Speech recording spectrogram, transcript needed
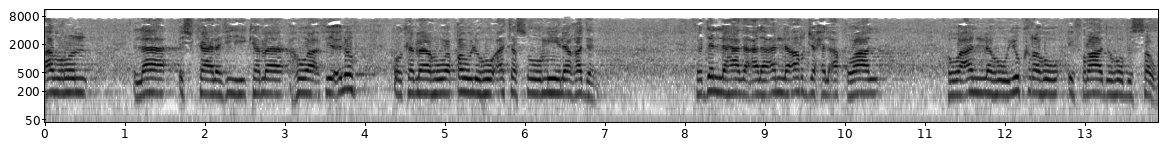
أمر لا إشكال فيه كما هو فعله وكما هو قوله أتصومين غدا. فدل هذا على أن أرجح الأقوال هو أنه يكره إفراده بالصوم.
